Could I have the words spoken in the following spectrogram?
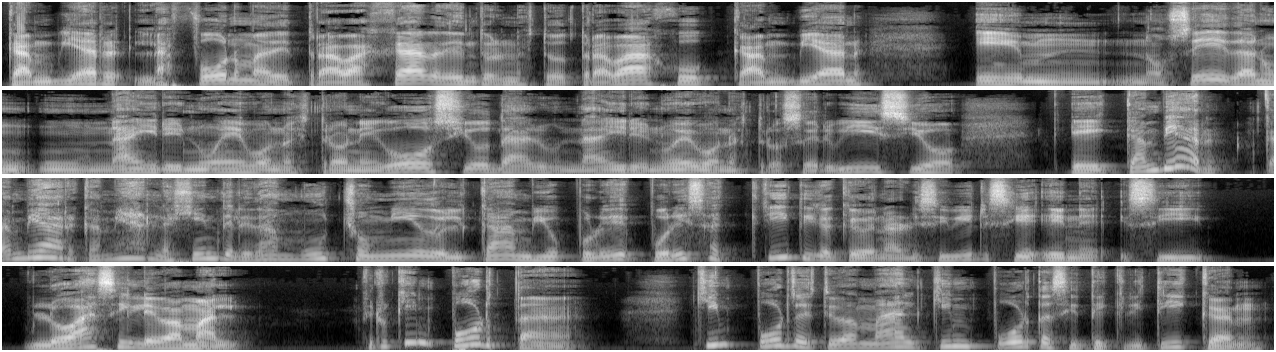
cambiar la forma de trabajar dentro de nuestro trabajo, cambiar, em, no sé, dar un, un, aire nuevo a nuestro negocio, dar un aire nuevo a nuestro servicio, eh, cambiar, cambiar, cambiar. La gente le da mucho miedo el cambio por, e, por esa crítica que van a recibir si, si lo hace y le va mal. Pero ¿qué importa? ¿Qué importa si te va mal? ¿Qué importa si te critican?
